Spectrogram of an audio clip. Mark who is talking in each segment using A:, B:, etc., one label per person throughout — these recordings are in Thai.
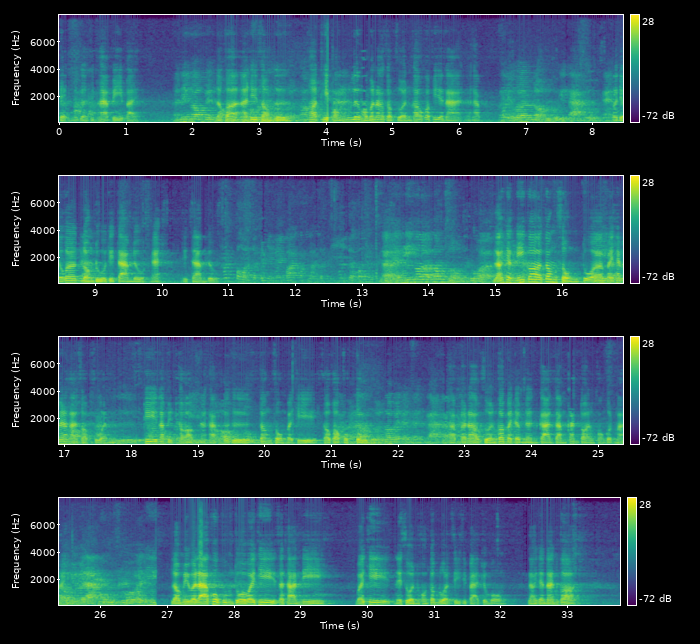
A: เด็
B: กไม่เกิน 15 ปีไป
C: อันนี้ก็เป็น
B: แล้วก็อันที่สองคือทอดทิ้งของเรื่องของพนักงานสอบสวนเขาก็พิจารณานะครับ
C: เดี๋ยวก็ลองดูติดตามดูนะ
B: ก็เดี๋ยวก็ลองดูติดตามดูนะติดตามดู
D: ขั้นตอนจะเป็นยังไงบ้างครับหลังจากนี้จะต้อง
C: หลังจากนี้ก็ต้องส่งตัว
B: หลังจากนี้ก็ต้องส่งตัวไปให้พนักงานสอบสวนที่รับผิดชอบนะครับ ก็คือต้องส่งไปที่สพกกตูม
C: ก็ไปดำเนินการ
B: นะครับพนักงานสอบสวนก็ไปดำเนินการตามขั้นตอนของกฎหมาย
C: เรามีเวลาควบคุมตัวไว้ที่
B: เรามีเวลาควบคุมตัวไว้ที่สถานี ไว้ที่ในส่วนของตำรวจ 48 ชั่วโมง หลังจากนั้นก็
